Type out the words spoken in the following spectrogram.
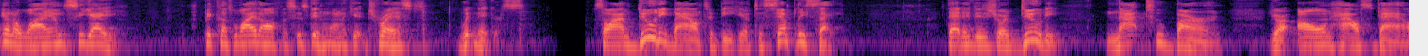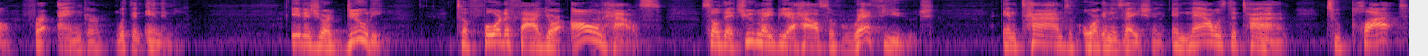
in a YMCA because white officers didn't want to get dressed with niggers. So I'm duty bound to be here to simply say that it is your duty not to burn your own house down for anger with an enemy. It is your duty to fortify your own house so that you may be a house of refuge in times of organization. And now is the time to plot,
